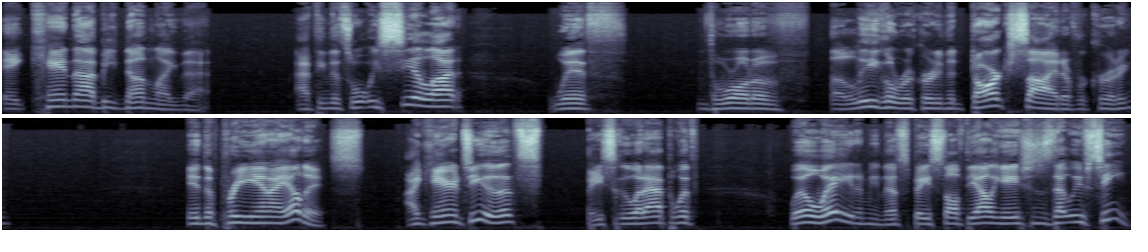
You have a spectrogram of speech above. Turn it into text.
it cannot be done like that. I think that's what we see a lot with the world of illegal recruiting, the dark side of recruiting in the pre NIL days. I guarantee you that's basically what happened with Will Wade. I mean, that's based off the allegations that we've seen.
